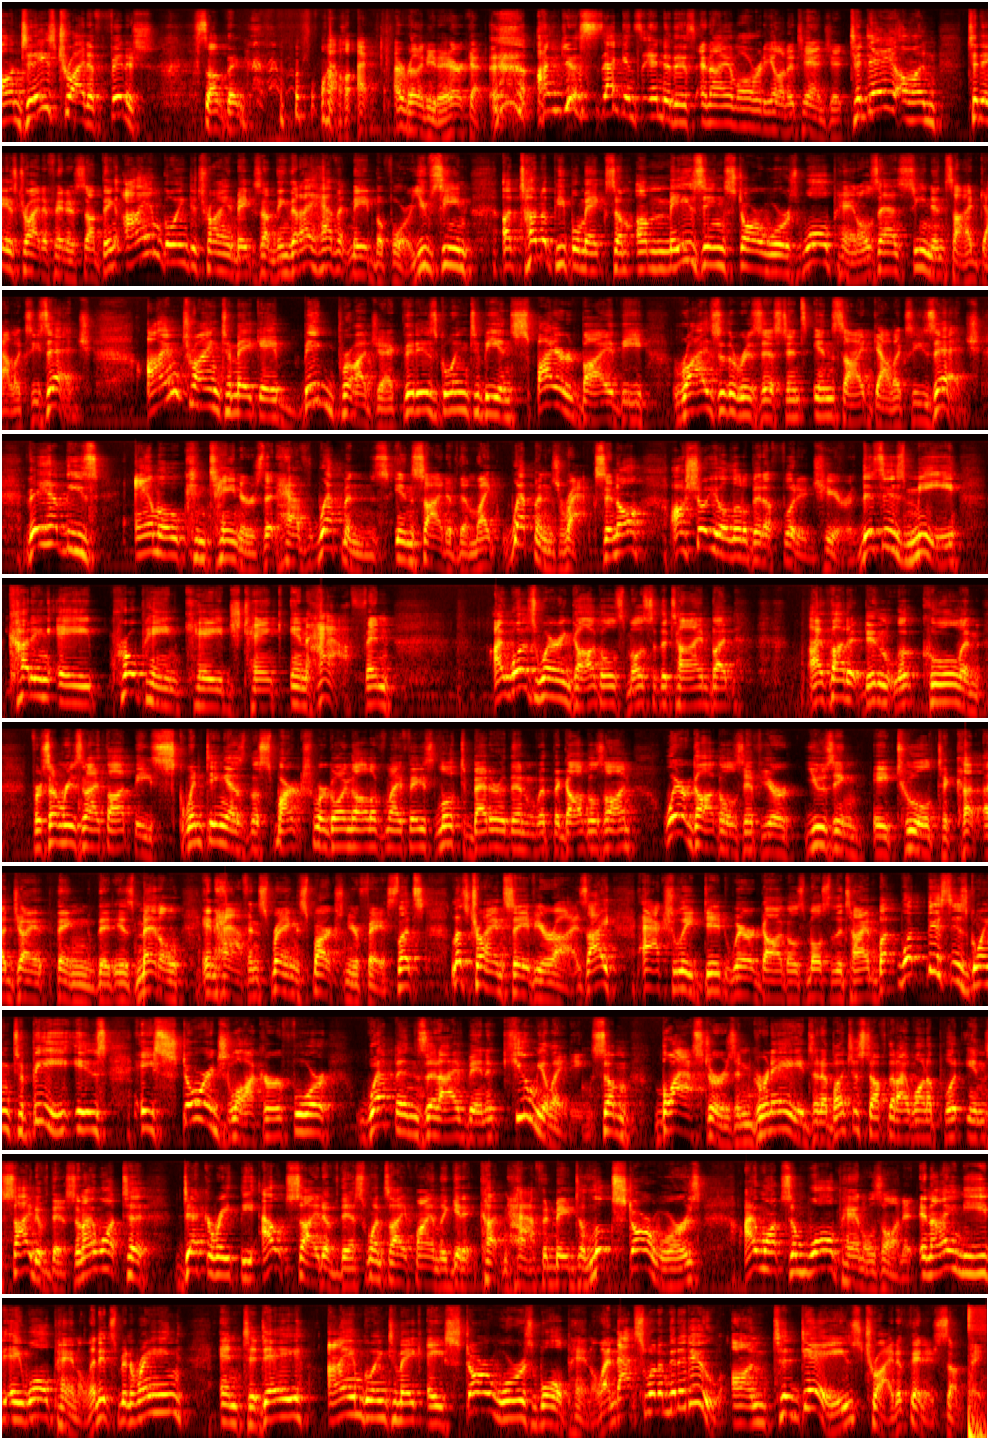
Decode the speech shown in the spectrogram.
On today's try to finish something, wow, I, I really need a haircut. I'm just seconds into this and I am already on a tangent. Today on today's try to finish something, I am going to try and make something that I haven't made before. You've seen a ton of people make some amazing Star Wars wall panels as seen inside Galaxy's Edge. I'm trying to make a big project that is going to be inspired by the Rise of the Resistance inside Galaxy's Edge. They have these ammo containers that have weapons inside of them, like weapons racks. And I'll, I'll show you a little bit of footage here. This is me cutting a propane cage tank in half. And I was wearing goggles most of the time, but I thought it didn't look cool and for some reason I thought the squinting as the sparks were going all over my face looked better than with the goggles on. Wear goggles if you're using a tool to cut a giant thing that is metal in half and spraying sparks in your face. Let's let's try and save your eyes. I actually did wear goggles most of the time, but what this is going to be is a storage locker for weapons that I've been accumulating. Some blasters and grenades and a bunch of stuff that I want to put inside of this. And I want to decorate the outside of this once I finally get it cut in half and made to look Star Wars. I want some wall panels on it, and I need a wall panel. And it's been raining, and today I am going to make a Star Wars wall panel. And that's what I'm going to do on today's Try to Finish Something.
